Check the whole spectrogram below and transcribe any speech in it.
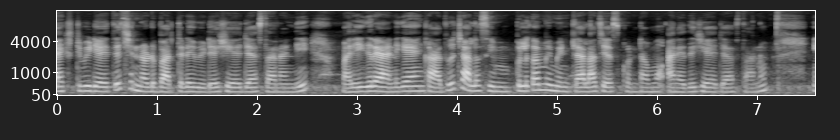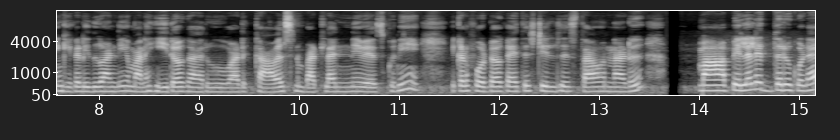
నెక్స్ట్ వీడియో అయితే చిన్నోడు బర్త్డే వీడియో షేర్ చేస్తానండి. మరీ గ్రాండ్గా ఏం కాదు చాలా సింపుల్గా మేము ఇంట్లో ఎలా చేసుకుంటాము అనేది షేర్ చేస్తాను. ఇంక ఇక్కడ ఇదిగోండి మన హీరో గారు వాడికి కావాల్సిన బట్టలన్నీ వేసుకుని ఇక్కడ ఫోటోకి అయితే స్టిల్స్ ఇస్తూ ఉన్నాడు. మా పిల్లలిద్దరూ కూడా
